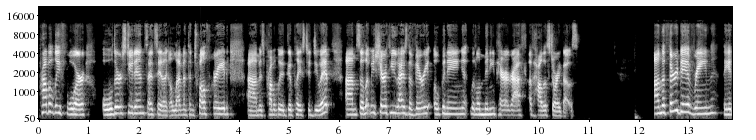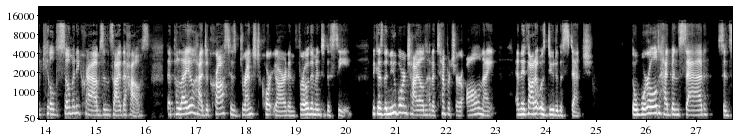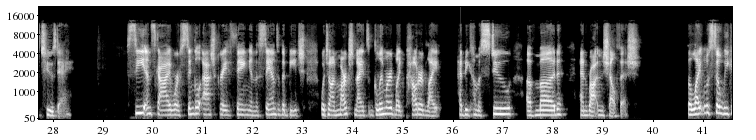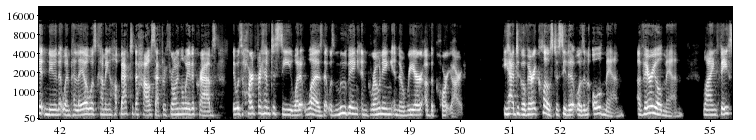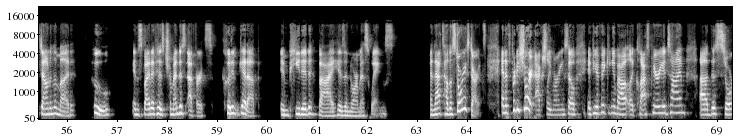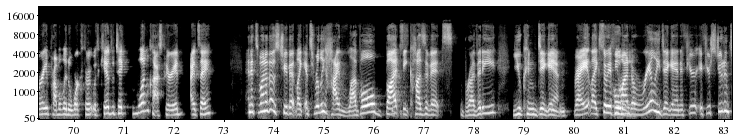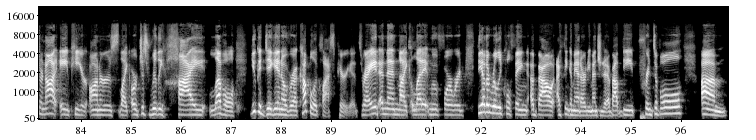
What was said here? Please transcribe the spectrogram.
probably for older students. I'd say like 11th and 12th grade um, is probably a good place to do it. Um, so let me share with you guys the very opening little mini paragraph of how the story goes on the third day of rain they had killed so many crabs inside the house that Pelayo had to cross his drenched courtyard and throw them into the sea because the newborn child had a temperature all night and they thought it was due to the stench the world had been sad since tuesday Sea and sky were a single ash gray thing, and the sands of the beach, which on March nights glimmered like powdered light, had become a stew of mud and rotten shellfish. The light was so weak at noon that when Pelayo was coming back to the house after throwing away the crabs, it was hard for him to see what it was that was moving and groaning in the rear of the courtyard. He had to go very close to see that it was an old man, a very old man, lying face down in the mud, who, in spite of his tremendous efforts, couldn't get up, impeded by his enormous wings. And that's how the story starts. And it's pretty short, actually, Marie. So if you're thinking about like class period time, uh, this story probably to work through it with kids would take one class period, I'd say. And it's one of those too that like it's really high level, but yes. because of its brevity, you can dig in, right? Like so if totally. you wanted to really dig in, if your if your students are not AP or honors like or just really high level, you could dig in over a couple of class periods, right? And then like let it move forward. The other really cool thing about I think Amanda already mentioned it about the printable um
